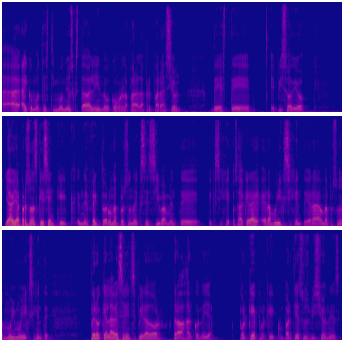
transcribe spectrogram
hay como testimonios que estaba leyendo como la, para la preparación de este episodio y había personas que decían que en efecto era una persona excesivamente exigente, o sea, que era, era muy exigente, era una persona muy, muy exigente, pero que a la vez era inspirador trabajar con ella. ¿Por qué? Porque compartía sus visiones,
